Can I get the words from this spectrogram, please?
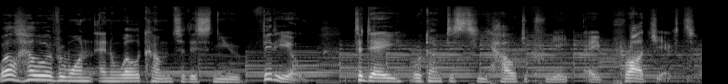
Well, hello everyone and welcome to this new video. Today we're going to see how to create a project.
